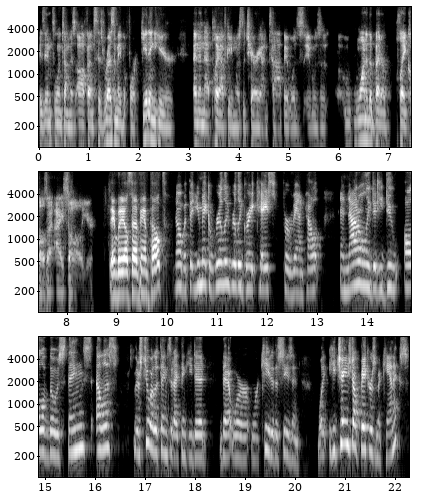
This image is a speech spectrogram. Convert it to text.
his influence on this offense, his resume before getting here, and then that playoff game was the cherry on top. It was it was a, one of the better play calls I, I saw all year. Does anybody else have Van Pelt? No, but that you make a really really great case for Van Pelt. And not only did he do all of those things, Ellis, there's two other things that I think he did that were were key to the season. Well, he changed up Baker's mechanics,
